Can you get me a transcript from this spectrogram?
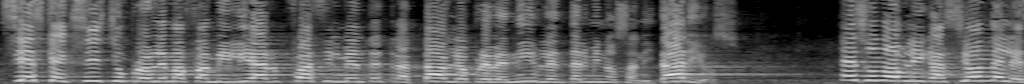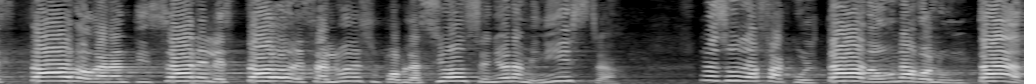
si es que existe un problema familiar fácilmente tratable o prevenible en términos sanitarios. Es una obligación del Estado garantizar el estado de salud de su población, señora ministra. No es una facultad o una voluntad.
